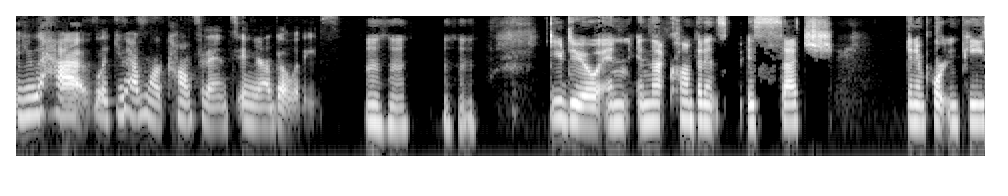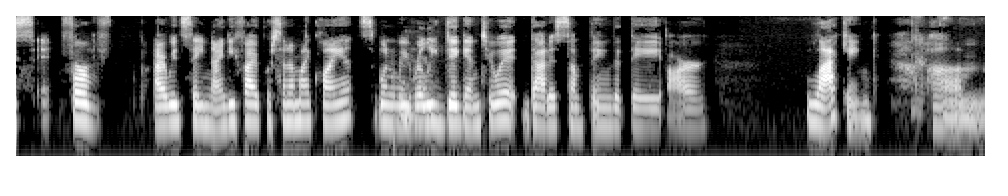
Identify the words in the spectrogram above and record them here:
you have like you have more confidence in your abilities. Mm-hmm. Mm-hmm. You do, and and that confidence is such an important piece for I would say 95% of my clients, when we mm-hmm. really dig into it, that is something that they are lacking. Um,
